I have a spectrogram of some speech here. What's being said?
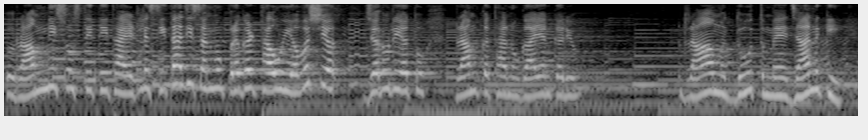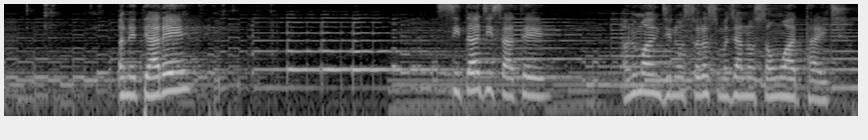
તો રામની શું સ્થિતિ થાય? એટલે સીતાજી સન્મુખ પ્રગટ થવું અવશ્ય જરૂરી હતું. રામકથાનું ગાયન કર્યું. રામ દૂત મેં જાનકી. અને ત્યારે સીતાજી સાથે હનુમાનજીનો સરસ મજાનો સંવાદ થાય છે.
